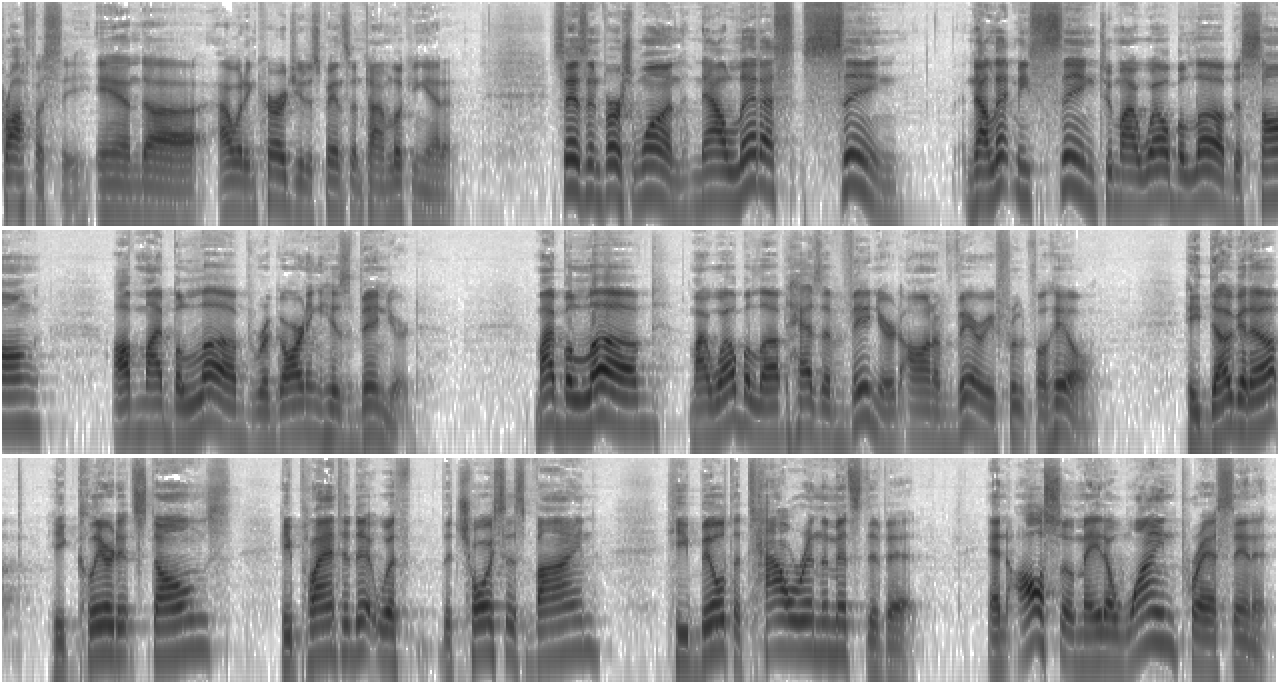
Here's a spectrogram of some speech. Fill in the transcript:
prophecy. And uh, I would encourage you to spend some time looking at it. It says in verse 1 Now let us sing, now let me sing to my well beloved a song of my beloved regarding his vineyard. My beloved, my well beloved, has a vineyard on a very fruitful hill. He dug it up, he cleared its stones, he planted it with the choicest vine, he built a tower in the midst of it, and also made a wine press in it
